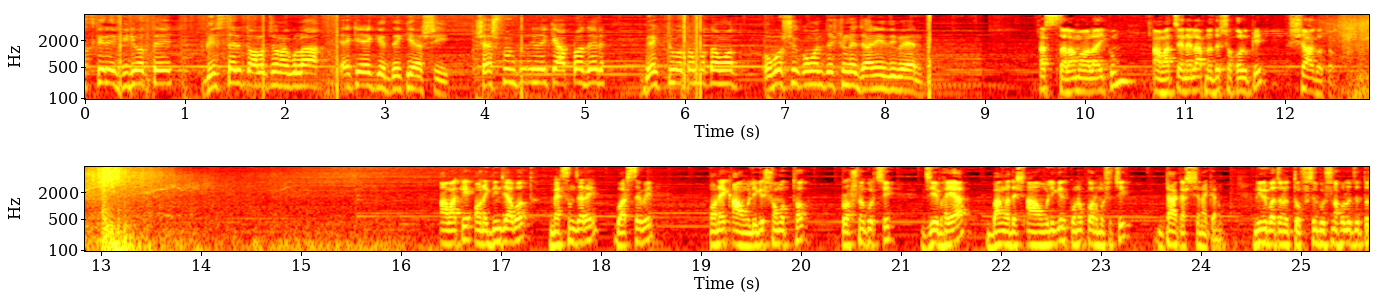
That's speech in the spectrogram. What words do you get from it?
আজকের এই ভিডিওতে বিস্তারিত আলোচনাগুলা একে একে দেখে আসি। শেষ পর্যন্ত দেখে আপনাদের ব্যক্তিগত মতামত অবশ্যই কমেন্ট সেকশনে জানিয়ে দিবেন। আসসালামু আলাইকুম। আমার চ্যানেলে আপনাদের সকলকে স্বাগত আমাকে অনেকদিন যাবৎ মেসেঞ্জারে, হোয়াটসঅ্যাপে অনেক আওয়ামী লীগের সমর্থক প্রশ্ন করছে যে, ভাইয়া, বাংলাদেশ আওয়ামী লীগের কোনো কর্মসূচি ডাক আসছে না কেন? নির্বাচনের তফসিল ঘোষণা হলো যেত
